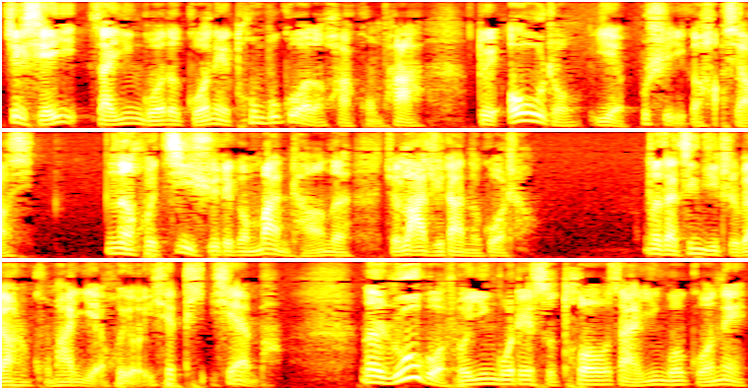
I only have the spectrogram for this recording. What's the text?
这个协议在英国的国内通不过的话，恐怕对欧洲也不是一个好消息。那会继续这个漫长的就拉锯战的过程，那在经济指标上恐怕也会有一些体现吧。那如果说英国这次脱欧在英国国内，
